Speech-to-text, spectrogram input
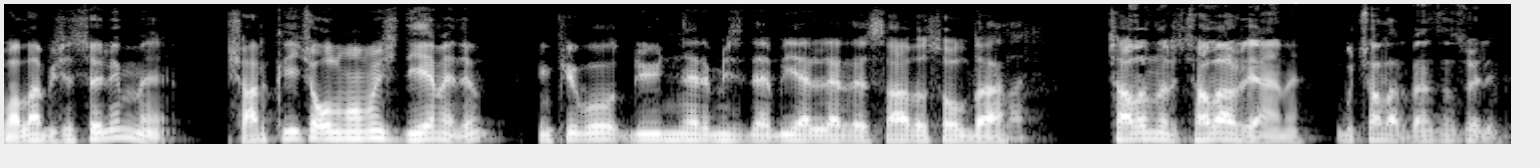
Valla bir şey söyleyeyim mi? Şarkı hiç olmamış diyemedim. Çünkü bu düğünlerimizde bir yerlerde sağda solda Var. Çalınır çalar yani. Bu çalar ben sana söyleyeyim.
